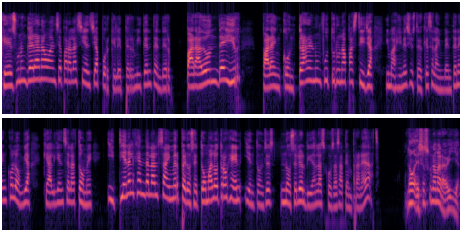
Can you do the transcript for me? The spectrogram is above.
Que es un gran avance para la ciencia porque le permite entender para dónde ir para encontrar en un futuro una pastilla. Imagínese usted que se la inventen en Colombia, que alguien se la tome y tiene el gen del Alzheimer, pero se toma el otro gen y entonces no se le olvidan las cosas a temprana edad. No, eso es una maravilla.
